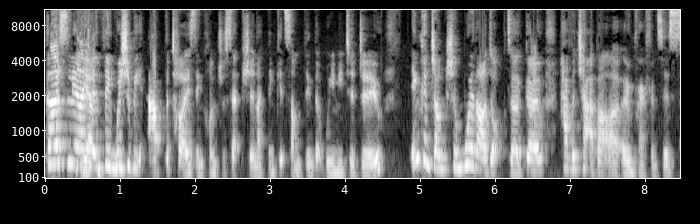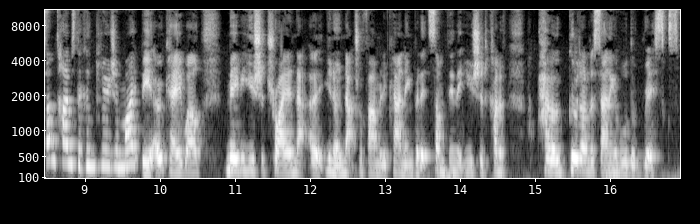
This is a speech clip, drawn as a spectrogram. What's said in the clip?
Personally, I yep. don't think we should be advertising contraception. I think it's something that we need to do in conjunction with our doctor, go have a chat about our own preferences. Sometimes the conclusion might be, okay, well, maybe you should try a, na- a you know natural family planning, but it's something that you should kind of have a good understanding of all the risks.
